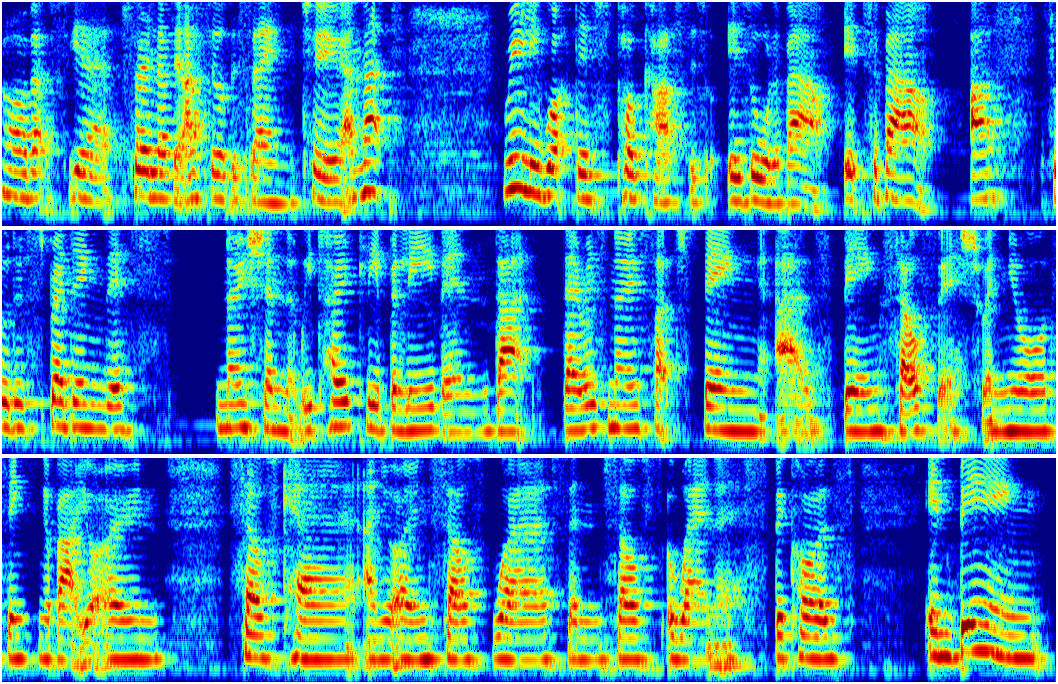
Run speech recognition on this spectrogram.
Oh that's yeah so lovely. I feel the same too and that's really what this podcast is is all about. It's about us sort of spreading this notion that we totally believe in that there is no such thing as being selfish when you're thinking about your own self care and your own self worth and self awareness because in being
